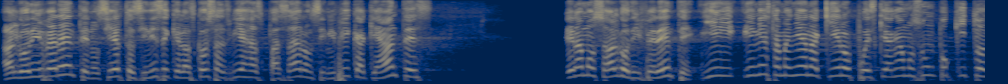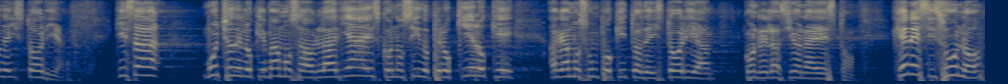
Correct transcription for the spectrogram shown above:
algo diferente, ¿no es cierto? Si dice que las cosas viejas pasaron, significa que antes éramos algo diferente. Y, en esta mañana quiero pues que hagamos un poquito de historia. Quizá mucho de lo que vamos a hablar ya es conocido, pero quiero que hagamos un poquito de historia con relación a esto. Génesis 1,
